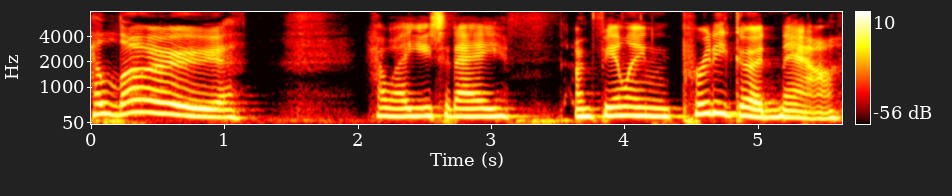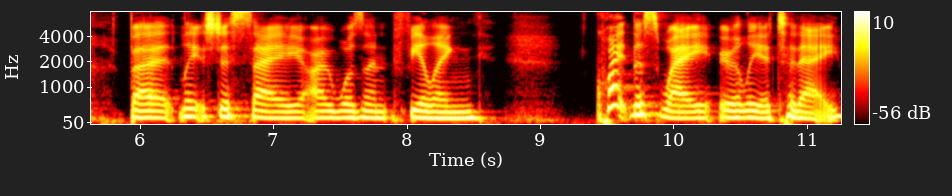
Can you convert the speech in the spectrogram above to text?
Hello. How are you today? I'm feeling pretty good now, but let's just say I wasn't feeling quite this way earlier today.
